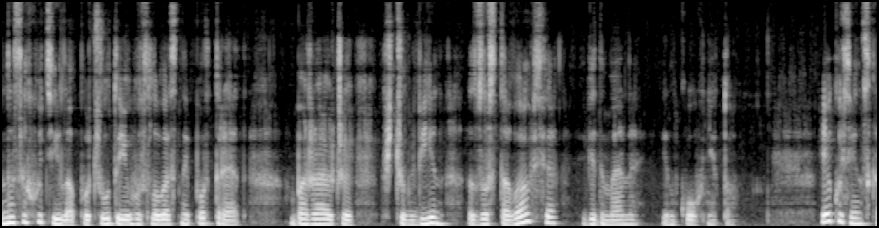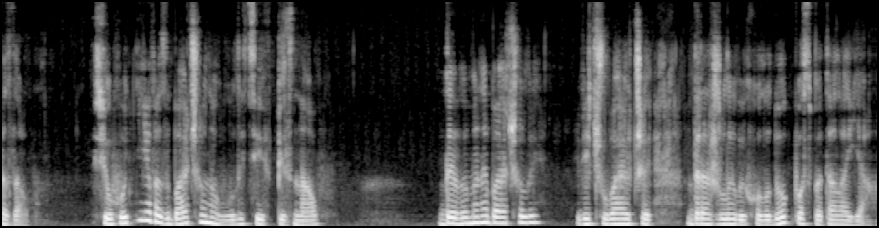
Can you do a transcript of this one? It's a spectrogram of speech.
не захотіла почути його словесний портрет, бажаючи, щоб він зоставався від мене інкогніто. Якось він сказав: Сьогодні я вас бачив на вулиці і впізнав. Де ви мене бачили? відчуваючи дражливий холодок, поспитала я.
